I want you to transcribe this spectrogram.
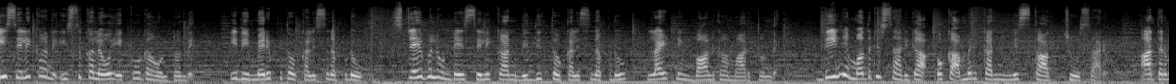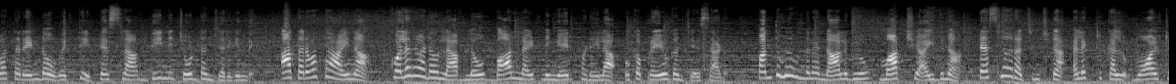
ఈ సిలికాన్ ఇసుకలో ఎక్కువగా ఉంటుంది. ఇది మెరుపుతో కలిసినప్పుడు స్టేబుల్ ఉండే సిలికాన్ విద్యుత్తో కలిసినప్పుడు లైట్నింగ్ బాల్గా మారుతుంది. దీన్ని మొదటిసారిగా ఒక అమెరికన్ మిస్కాత్ చూశారు. ఆ తర్వాత రెండో వ్యక్తి టెస్లా దీన్ని చూడడం జరిగింది. ఆ తర్వాత ఆయన కొలరాడో ల్యాబ్లో బాల్ లైట్నింగ్ ఏర్పడేలా ఒక ప్రయోగం చేశాడు. పంతొమ్మిది వందల నాలుగు మార్చి ఐదున టెస్లా రచించిన ఎలక్ట్రికల్ వాల్ట్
